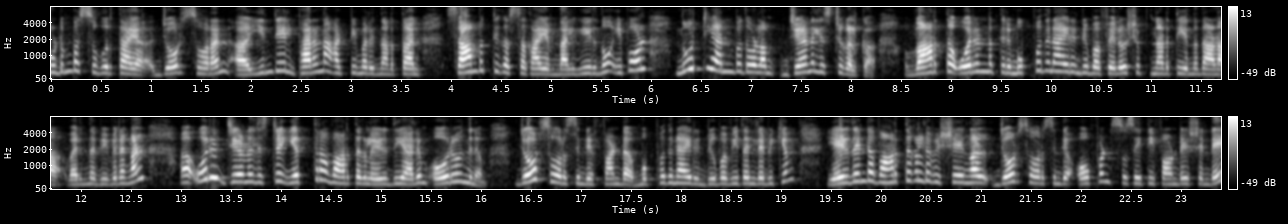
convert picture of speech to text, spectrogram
കുടുംബ സുഹൃത്തായ ജോർജ് സോറൻ ഇന്ത്യയിൽ ഭരണ അട്ടിമറി നടത്താൻ സാമ്പത്തിക സഹായം നൽകിയിരുന്നു. ഇപ്പോൾ നൂറ്റി അൻപതോളം ജേർണലിസ്റ്റുകൾക്ക് വാർത്ത ഒരെണ്ണത്തിന് മുപ്പതിനായിരം രൂപ ഫെലോഷിപ്പ് നടത്തി എന്നതാണ് വരുന്ന വിവരങ്ങൾ. ഒരു ജേർണലിസ്റ്റ് എത്ര വാർത്തകൾ എഴുതിയാലും ഓരോന്നിനും ജോർജ് സോറസിന്റെ ഫണ്ട് മുപ്പതിനായിരം രൂപ വീതം ലഭിക്കും. എഴുതേണ്ട വാർത്തകളുടെ വിഷയങ്ങൾ ജോർജ് സോറസിന്റെ ഓപ്പൺ സൊസൈറ്റി ഫൗണ്ടേഷന്റെ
